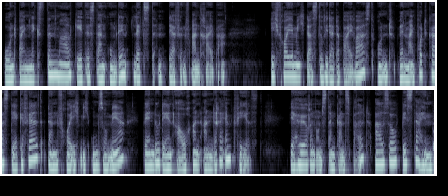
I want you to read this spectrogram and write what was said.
und beim nächsten Mal geht es dann um den letzten der fünf Antreiber. Ich freue mich, dass du wieder dabei warst und wenn mein Podcast dir gefällt, dann freue ich mich umso mehr, wenn du den auch an andere empfehlst. Wir hören uns dann ganz bald, also bis dahin.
